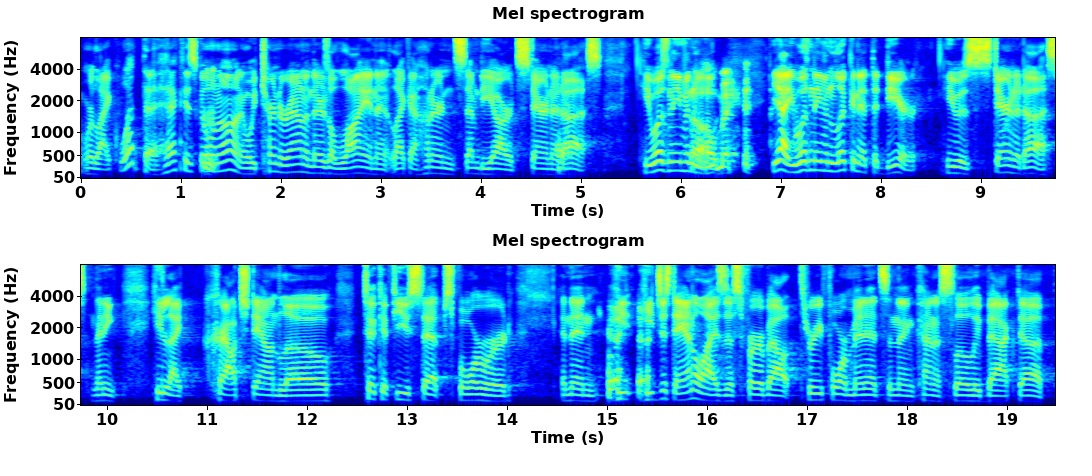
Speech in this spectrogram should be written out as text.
We're like, what the heck is going on? And we turned around and there's a lion at like 170 yards staring at us. He wasn't even, Oh man, yeah, he wasn't even looking at the deer. He was staring at us. And then he, he like crouched down low, took a few steps forward, and then he, he just analyzed us for about three, four minutes and then kind of slowly backed up.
